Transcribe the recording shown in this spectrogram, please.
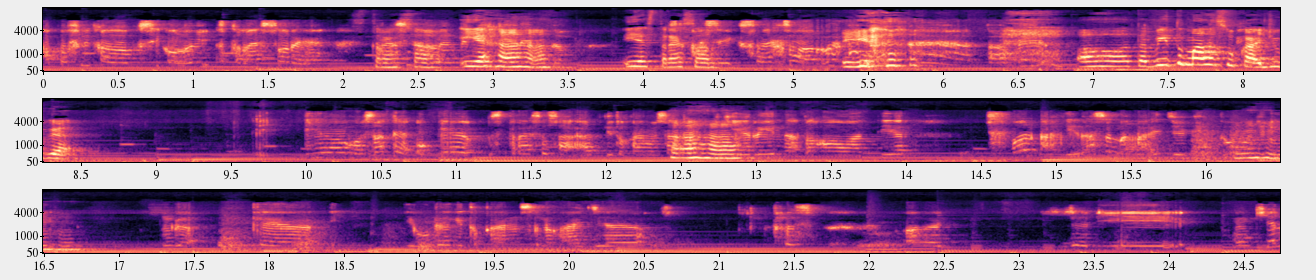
apa sih kalau psikologi stresor ya yang Iya, tuh? Iya stresor. Iya. tapi oh tapi itu malah suka juga masa kayak oke stres sesaat gitu kan misalnya mikirin atau khawatir. Cuman akhirnya seneng aja gitu. Jadi nggak kayak ya udah gitu kan seneng aja. Terus eh, jadi mungkin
